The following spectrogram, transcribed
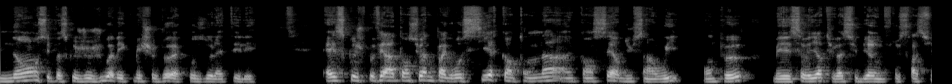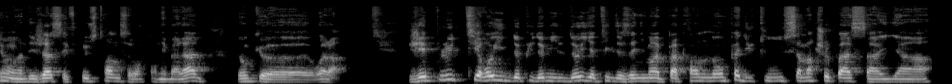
Non, c'est parce que je joue avec mes cheveux à cause de la télé. Est-ce que je peux faire attention à ne pas grossir quand on a un cancer du sein? Oui, on peut, mais ça veut dire que tu vas subir une frustration. Hein. Déjà, c'est frustrant de savoir qu'on est malade. Donc euh, voilà. J'ai plus de thyroïde depuis 2002. Y a-t-il des aliments à ne pas prendre? Non, pas du tout. Ça marche pas, ça. Il y a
